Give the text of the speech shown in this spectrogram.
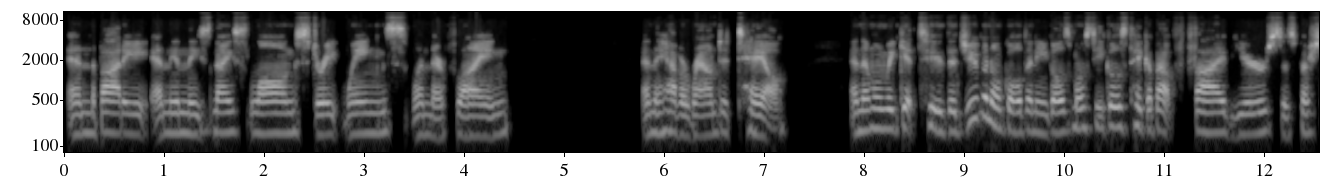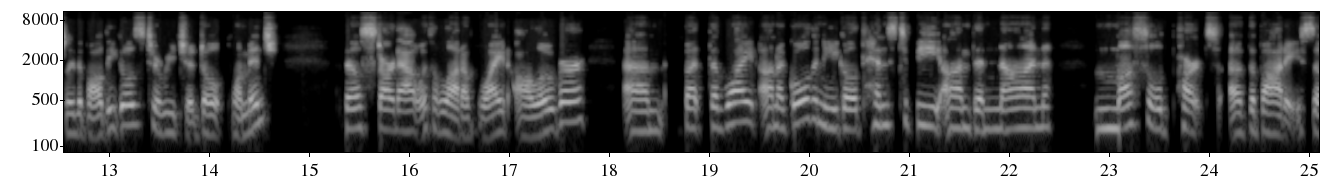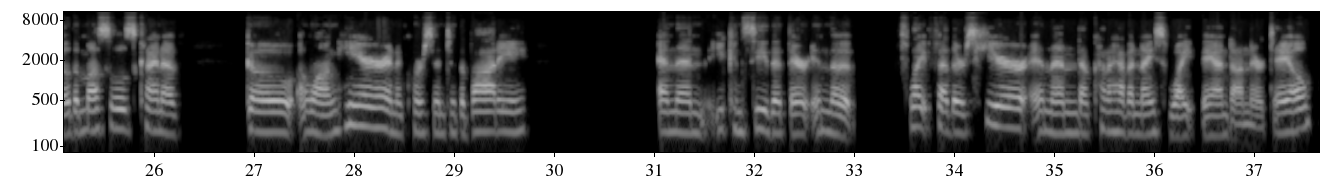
and the body, and then these nice long straight wings when they're flying, and they have a rounded tail. And then when we get to the juvenile golden eagles, most eagles take about five years, especially the bald eagles, to reach adult plumage. They'll start out with a lot of white all over, um, but the white on a golden eagle tends to be on the non muscled parts of the body. So the muscles kind of go along here and, of course, into the body. And then you can see that they're in the flight feathers here, and then they'll kind of have a nice white band on their tail.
